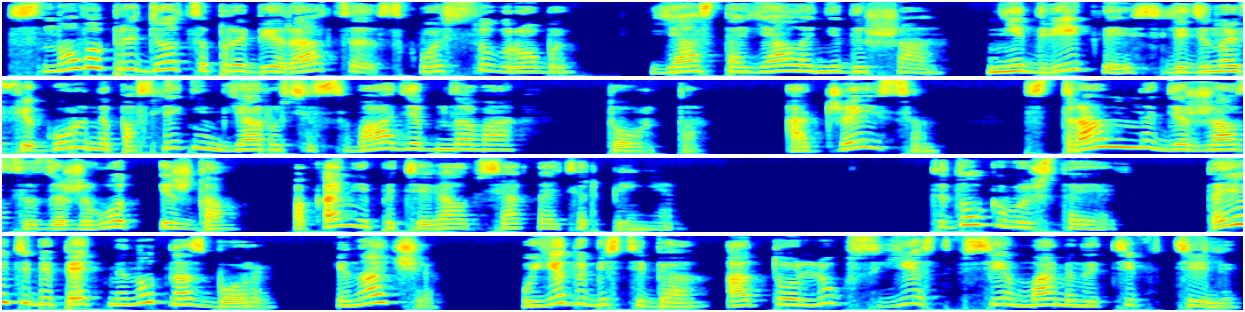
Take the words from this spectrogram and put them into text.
Снова придется пробираться сквозь сугробы. Я стояла не дыша, не двигаясь ледяной фигурой на последнем ярусе свадебного торта. А Джейсон странно держался за живот и ждал, пока не потерял всякое терпение. «Ты долго будешь стоять? Даю тебе пять минут на сборы, иначе уеду без тебя, а то Люк съест все мамины тифтели».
